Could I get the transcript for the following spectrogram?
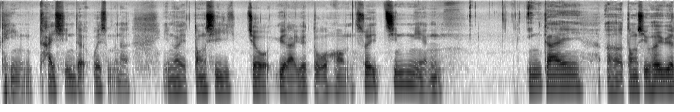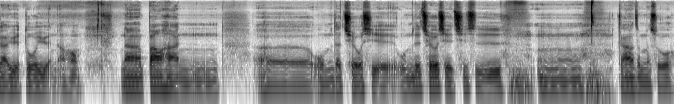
挺开心的。为什么呢？因为东西就越来越多哈，所以今年应该呃东西会越来越多元了哈。那包含。呃，我们的球鞋，我们的球鞋其实，嗯，刚刚怎么说？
